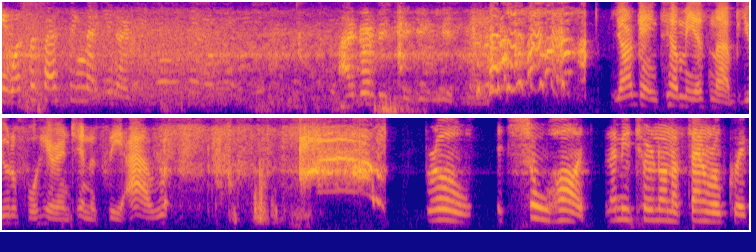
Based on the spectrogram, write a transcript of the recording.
Me, what's the first thing that you notice? I don't speak English. Y'all can't tell me it's not beautiful here in Tennessee. I lo- Bro, it's so hot. Let me turn on a fan real quick.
